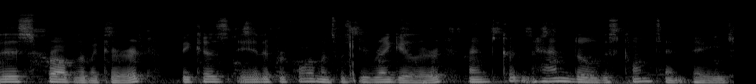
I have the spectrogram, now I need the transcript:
This problem occurred because the performance was irregular and couldn't handle this content page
